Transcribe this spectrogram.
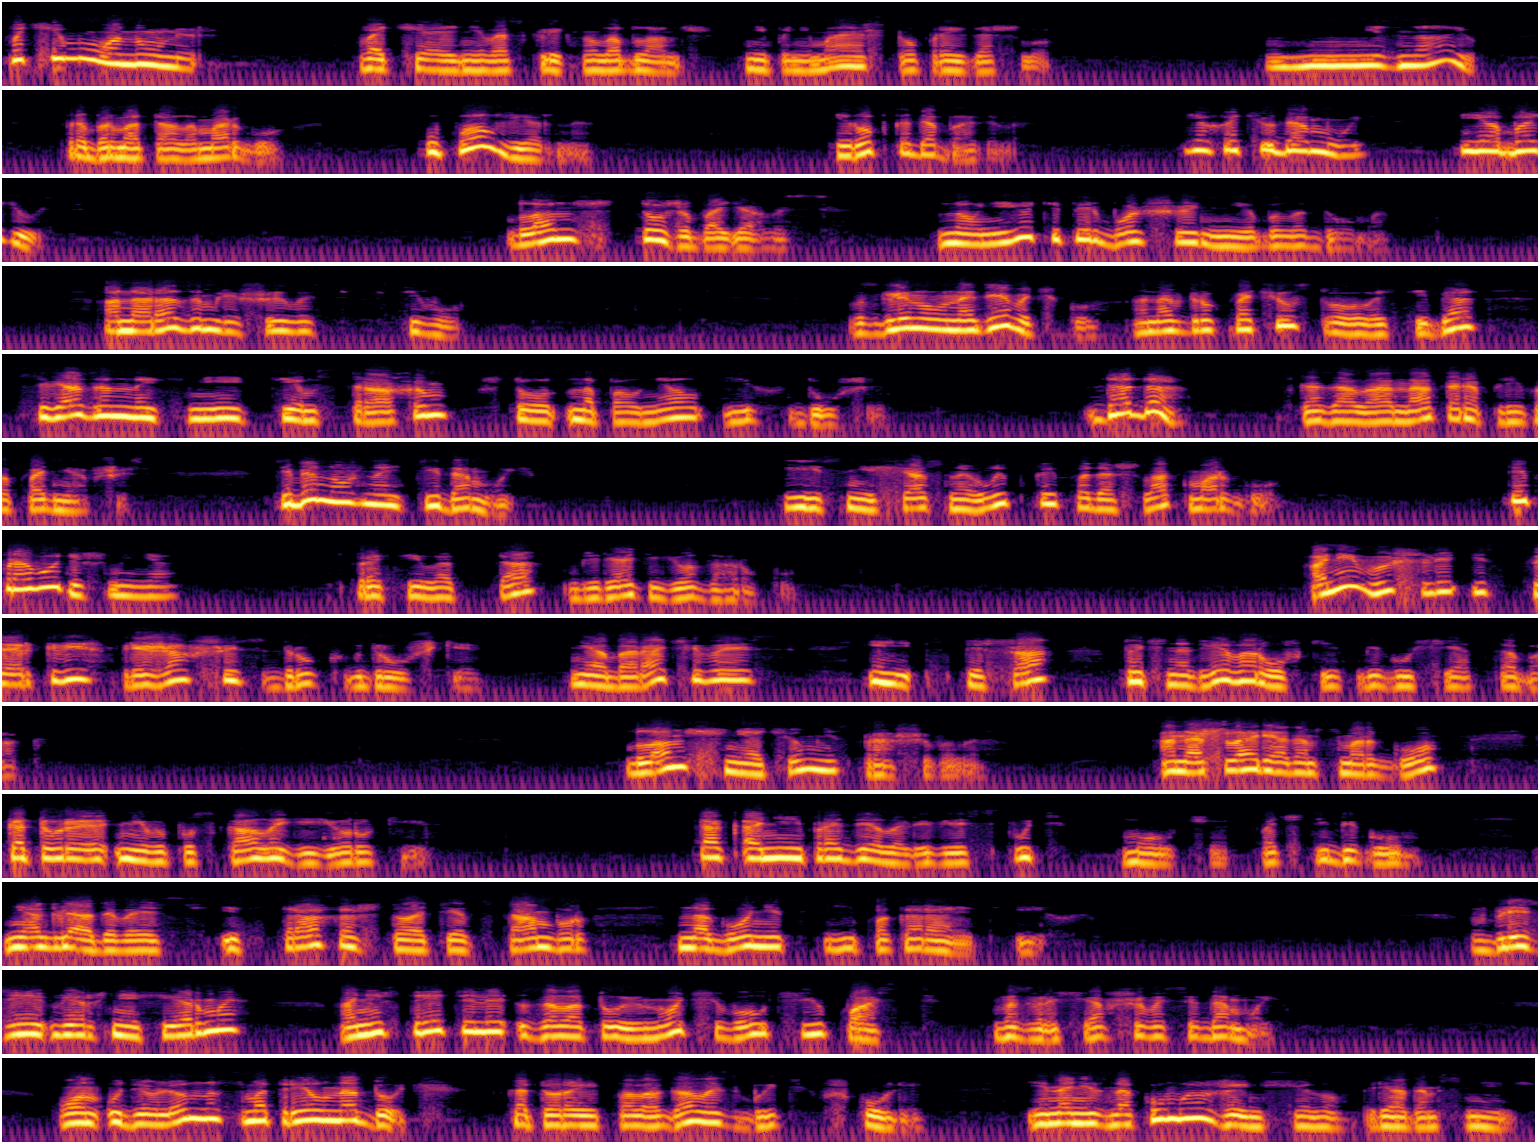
«Почему он умер?» — в отчаянии воскликнула Бланш, не понимая, что произошло. «Не знаю», — пробормотала Марго. «Упал, верно?» И робко добавила. «Я хочу домой. Я боюсь». Бланш тоже боялась, но у нее теперь больше не было дома. Она разом лишилась всего. Взглянув на девочку, она вдруг почувствовала себя связанной с ней тем страхом, что наполнял их души. «Да-да», — сказала она, торопливо поднявшись, — «тебе нужно идти домой». И с несчастной улыбкой подошла к Марго. «Ты проводишь меня?» спросила та, беря ее за руку. Они вышли из церкви, прижавшись друг к дружке, не оборачиваясь и спеша, точно две воровки, бегущие от собак. Бланш ни о чем не спрашивала. Она шла рядом с Марго, которая не выпускала ее руки. Так они и проделали весь путь молча, почти бегом, не оглядываясь из страха, что отец Тамбур нагонит и покарает их. Вблизи верхней фермы они встретили золотую ночь волчью пасть, возвращавшегося домой. Он удивленно смотрел на дочь, которой полагалось быть в школе, и на незнакомую женщину рядом с ней.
